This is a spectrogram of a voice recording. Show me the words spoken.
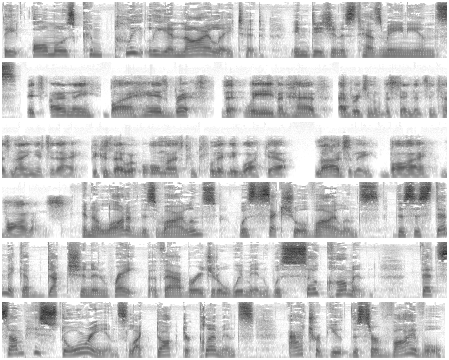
They almost completely annihilated indigenous Tasmanians. It's only by a hair's breadth that we even have Aboriginal descendants in Tasmania today because they were almost completely wiped out largely by violence. And a lot of this violence was sexual violence. The systemic abduction and rape of Aboriginal women was so common that some historians, like Dr. Clements, attribute the survival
